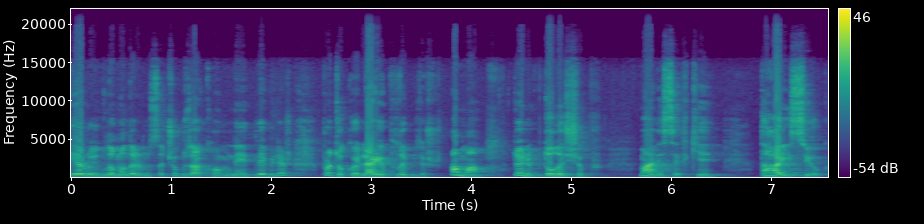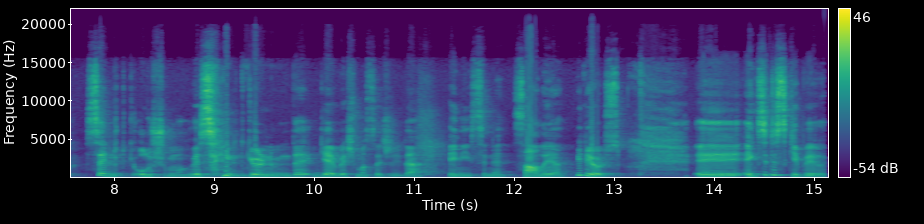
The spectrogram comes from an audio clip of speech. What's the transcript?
diğer uygulamalarımızla çok güzel kombine edilebilir. Protokoller yapılabilir. Ama dönüp dolaşıp maalesef ki daha iyisi yok. Selülit oluşumu ve selülit görünümünde G5 masajıyla en iyisini sağlayabiliyoruz. E, Exilis gibi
